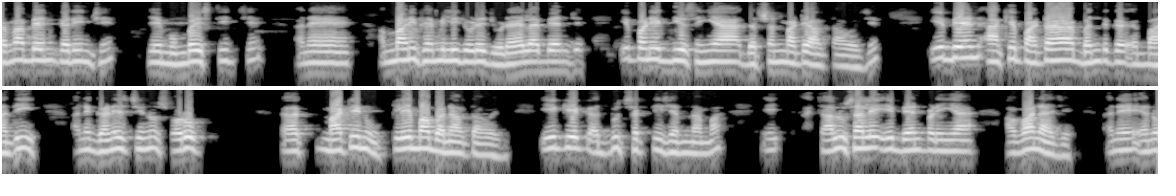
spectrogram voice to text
રમાબેન કરીને છે, જે મુંબઈ સ્થિત છે અને અંબાણી ફેમિલી જોડે જોડાયેલા બેન છે, એ પણ એક દિવસ અહીંયા દર્શન માટે આવતા હોય છે. એ બેન આંખે પાટા બંધ બાંધી અને ગણેશજીનું સ્વરૂપ માટીનું ક્લેમાં બનાવતા હોય. એક એક અદ્ભુત શક્તિ છે એમનામાં. એ ચાલુ સાલે એ બેન પણ અહીંયા આવવાના છે અને એનો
